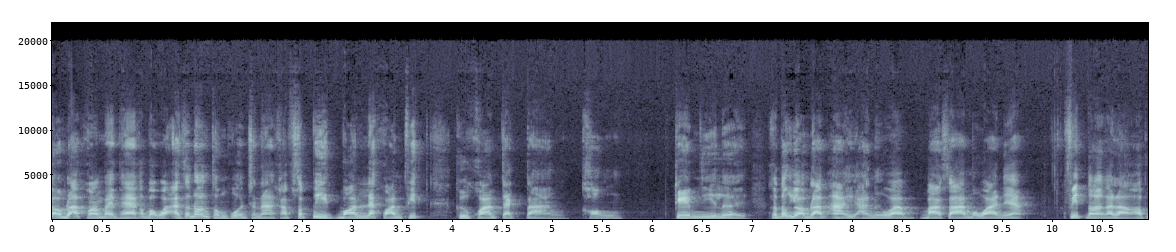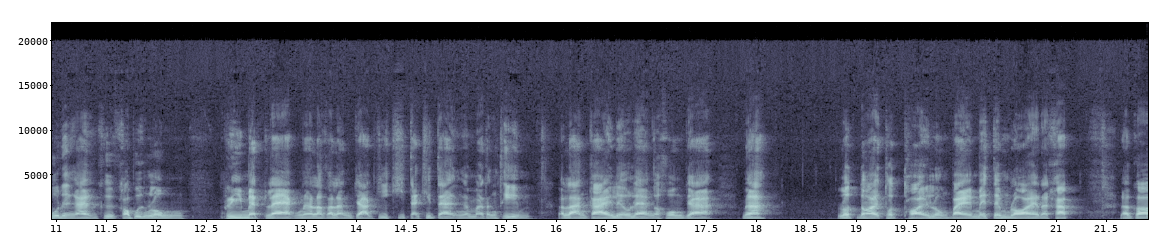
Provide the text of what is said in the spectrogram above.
ยอมรับความพ่ายแพ้เขาบอกว่าอาร์เซนอลสมควรชนะครับ สปีดบอลและความฟิตคือความแตกต่างของเกมนี้เลย ก็ต้องยอมรับอ่าอีกอันหนึ่งว่าบาร์ซ่าเมื่อวานเนี้ยฟิตน้อยกว่าเราเอาพูดง่ายๆก็คือเขาเพิ่งลง พรีแมตช์แรกนะแล้วก็หลังจากที่ขี้แต่ขี้แตนกันมาทั้งทีมก็ร่างกายเรี่ยวแรงก็คงจะนะลดน้อยถดถอยลงไปไม่เต็มร้อยนะครับ แล้วก็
